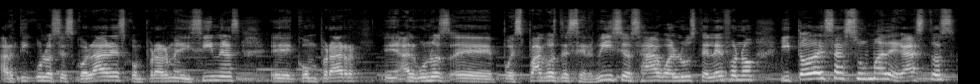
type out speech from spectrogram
artículos escolares, comprar medicinas, eh, comprar algunos pues pagos de servicios, agua, luz, teléfono y toda esa suma de gastos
